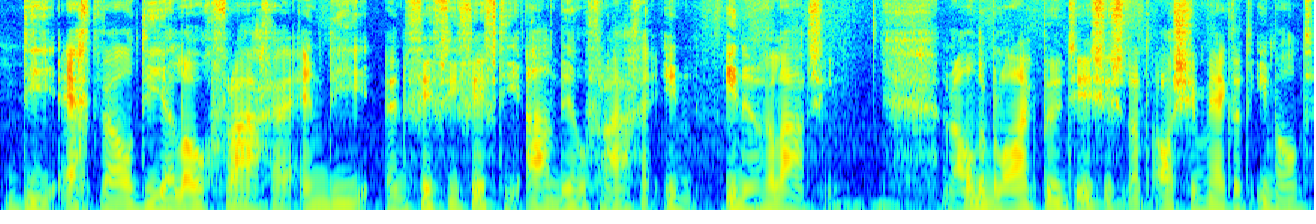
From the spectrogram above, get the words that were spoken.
die echt wel dialoog vragen en die een 50-50 aandeel vragen in, in een relatie. Een ander belangrijk punt is, is dat als je merkt dat iemand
